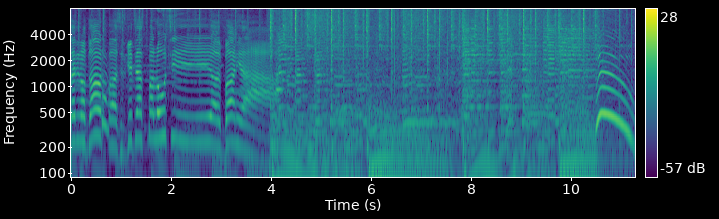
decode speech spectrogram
Seid ihr noch da oder was? Jetzt geht's erstmal los hier, Albania. Woo!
